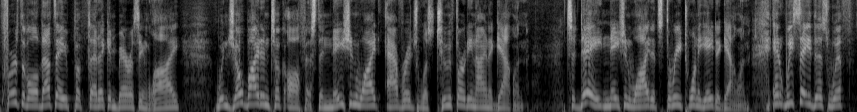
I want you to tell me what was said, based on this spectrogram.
First of all, that's a pathetic, embarrassing lie. When Joe Biden took office, the nationwide average was 239 a gallon. Today, nationwide, it's 328 a gallon. And we say this with,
